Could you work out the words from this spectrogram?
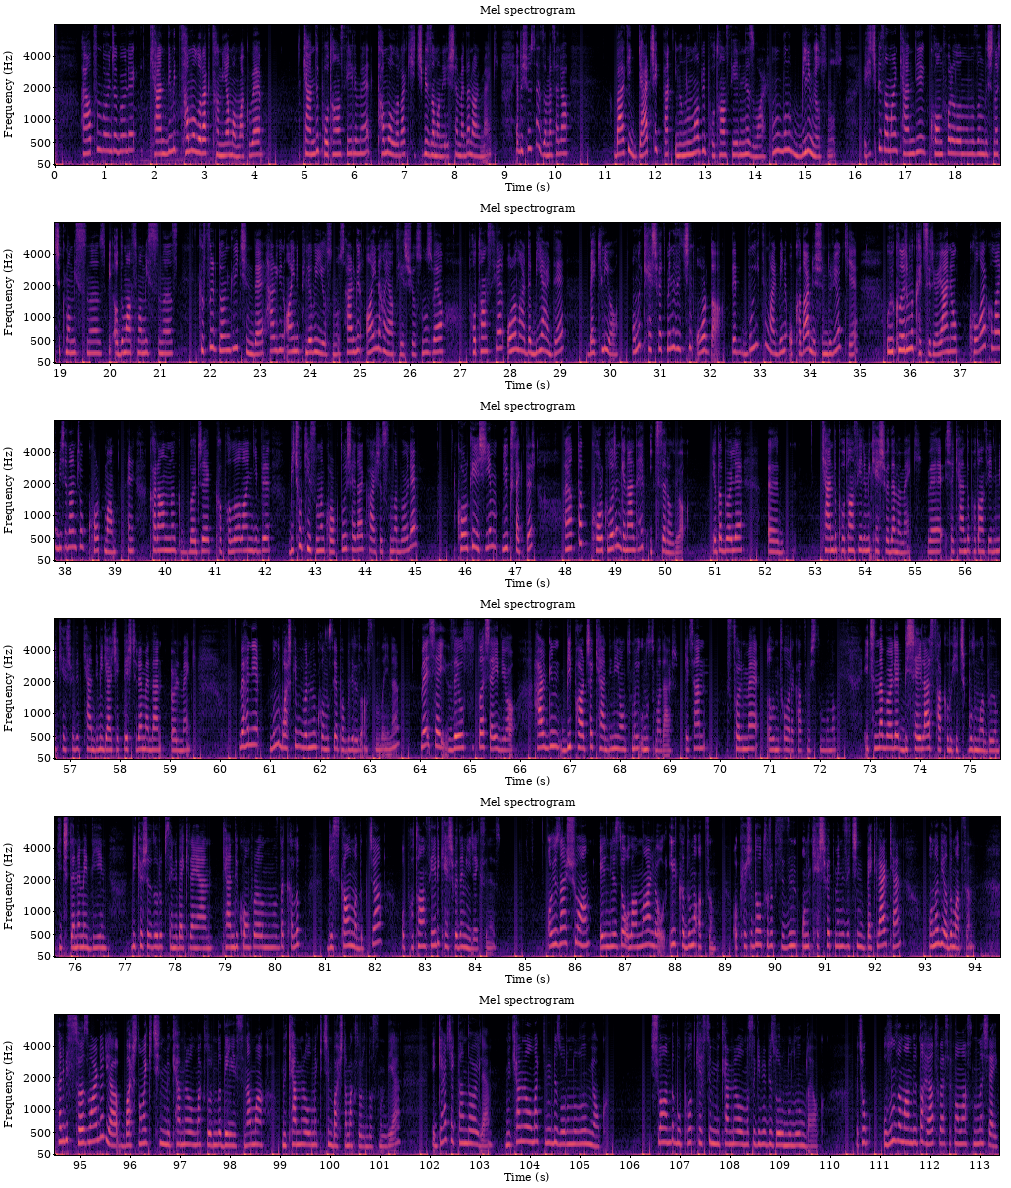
hayatım boyunca böyle kendimi tam olarak tanıyamamak ve kendi potansiyelime tam olarak hiçbir zaman erişemeden ölmek. Ya düşünsenize mesela belki gerçekten inanılmaz bir potansiyeliniz var ama bunu bilmiyorsunuz. Ya hiçbir zaman kendi konfor alanınızın dışına çıkmamışsınız, bir adım atmamışsınız. Kısır döngü içinde her gün aynı pilavı yiyorsunuz, her gün aynı hayatı yaşıyorsunuz veya potansiyel oralarda bir yerde bekliyor. Onu keşfetmeniz için orada ve bu ihtimal beni o kadar düşündürüyor ki uykularımı kaçırıyor. Yani o kolay kolay bir şeyden çok korkmam. Hani karanlık, böcek, kapalı alan gibi birçok insanın korktuğu şeyler karşısında böyle korku eşiğim yüksektir. Hayatta korkularım genelde hep içsel oluyor. Ya da böyle e, kendi potansiyelimi keşfedememek ve işte kendi potansiyelimi keşfedip kendimi gerçekleştiremeden ölmek. Ve hani bunu başka bir bölümün konusu yapabiliriz aslında yine. Ve şey Zeus da şey diyor her gün bir parça kendini yontmayı unutma der. Geçen story'me alıntı olarak atmıştım bunu. İçinde böyle bir şeyler saklı hiç bulmadığın, hiç denemediğin, bir köşede durup seni bekleyen, kendi konfor alanınızda kalıp risk almadıkça o potansiyeli keşfedemeyeceksiniz. O yüzden şu an elinizde olanlarla o ilk adımı atın. O köşede oturup sizin onu keşfetmeniz için beklerken ona bir adım atın. Hani bir söz vardır ya başlamak için mükemmel olmak zorunda değilsin ama mükemmel olmak için başlamak zorundasın diye. Ya gerçekten de öyle. Mükemmel olmak gibi bir zorunluluğum yok. Şu anda bu podcast'in mükemmel olması gibi bir zorunluluğum da yok. Ya çok uzun zamandır da hayat felsefem aslında şey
